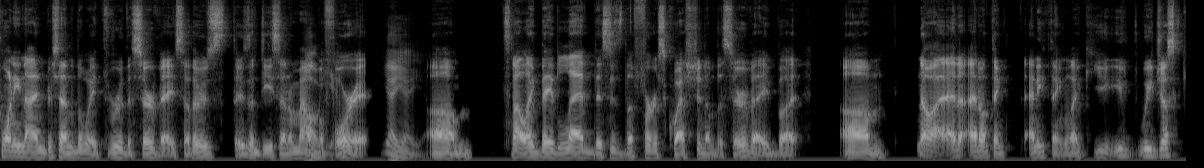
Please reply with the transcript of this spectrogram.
29% of the way through the survey. So there's there's a decent amount Oh, yeah. before it. Yeah, yeah, yeah. Um, it's not like they led. This is the first question of the survey, but um, no, I, I don't think anything. Like you, you, we just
